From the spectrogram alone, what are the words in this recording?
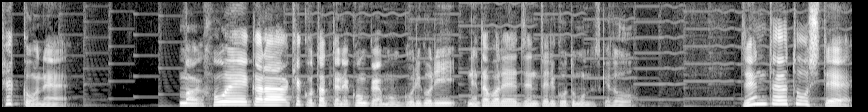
結構ねまあ放映から結構経ってね今回はもうゴリゴリネタバレ前提でいこうと思うんですけど全体を通して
